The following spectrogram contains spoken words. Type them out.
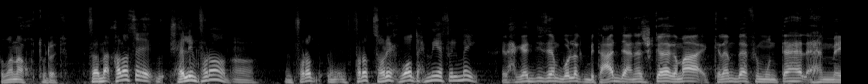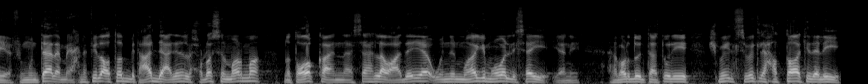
فمنع خطورتها فما خلاص شال انفراد. آه. انفراد انفراد صريح واضح 100% الحاجات دي زي ما بقول لك بتعدي على ناس كده يا جماعة الكلام ده في منتهى الأهمية. في منتهى الأهمية. إحنا في لقطات بتعدي علينا لحراس المرمى. نتوقع إنها سهلة وعادية وإن المهاجم هو اللي سيء. يعني إحنا برضو أنت هتقول إيه؟ شميل سبيكلي حطها كده ليه؟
